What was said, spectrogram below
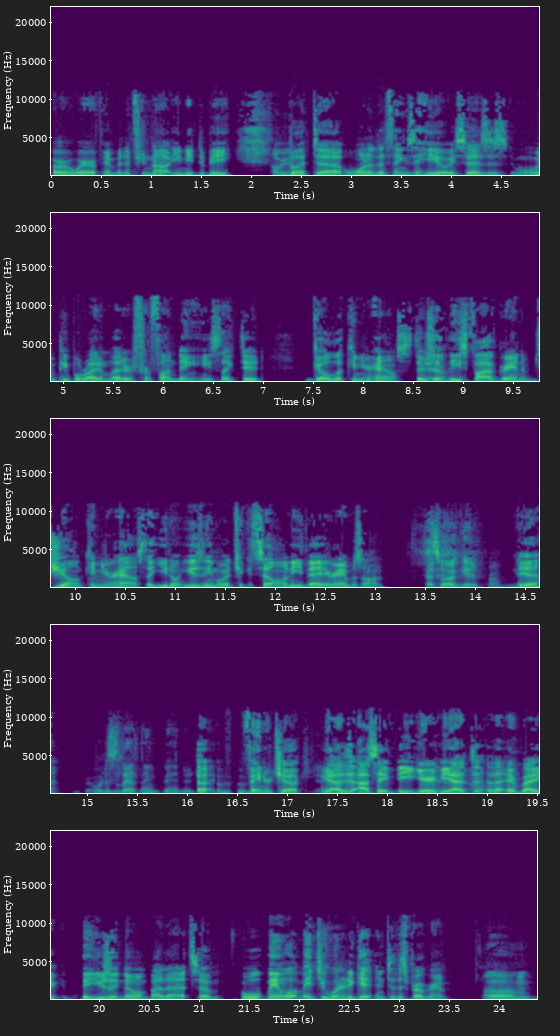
are aware of him, but if you're not, you need to be. Oh, yeah. But uh, one of the things that he always says is when people write him letters for funding, he's like, dude go look in your house. There's yeah. at least five grand of junk in your house that you don't use anymore that you could sell on eBay or Amazon. That's where I get it from. Yeah. What is his last name? Vaynerchuk. Uh, Vaynerchuk. Yeah, yeah I, just, I, say V. Gary V. I, everybody they usually know him by that. So, well, man, what made you wanted to get into this program? Um,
